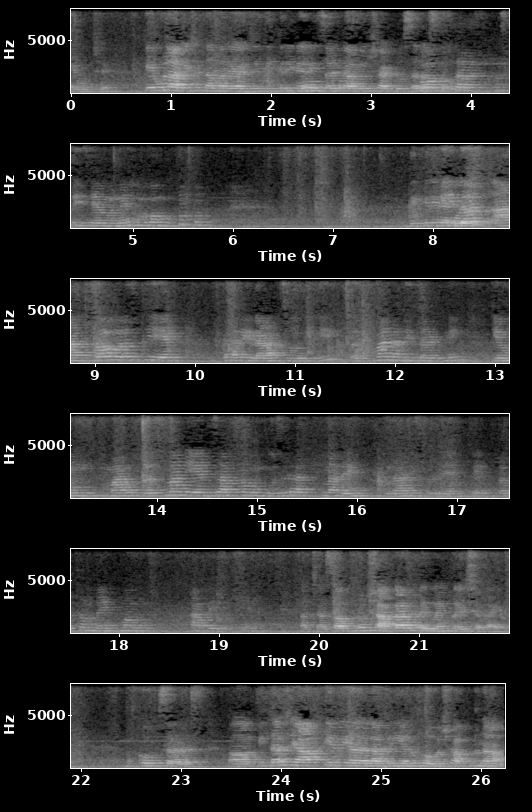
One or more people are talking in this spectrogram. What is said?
એવું છે. કેવું લાગે છે તમારે આજે દીકરીને રિઝલ્ટ આવ્યું છે? આટલું સરસ સરસ ખુશી છે મને બહુ. દીકરીને એ કોઈ- દસ આ છ વર્ષથી એક ધારી રાહ જોતી હતી દસમાના રિઝલ્ટની કે હું મારું દસમાની એક્ઝામનો હું ગુજરાતમાં રેન્ક લાવીશ એમ કે પ્રથમ રેન્કમાં હું આવેલી છે અચ્છા સપનું સાકાર થયું એમ કહી શકાય ખૂબ સરસ અ, પિતાજી આપ કેવી અ, લાગણી અનુભવો છો આપનું નામ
